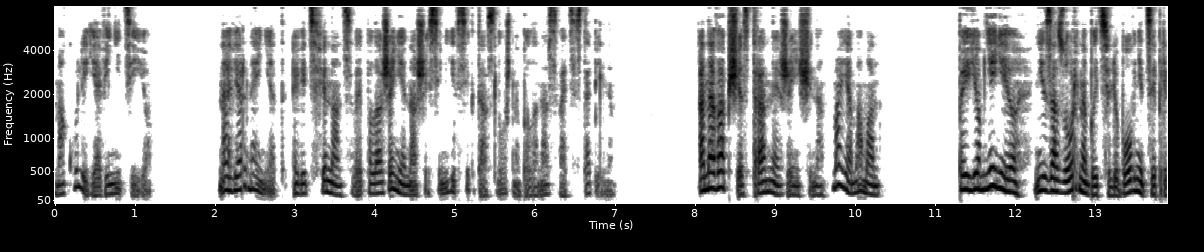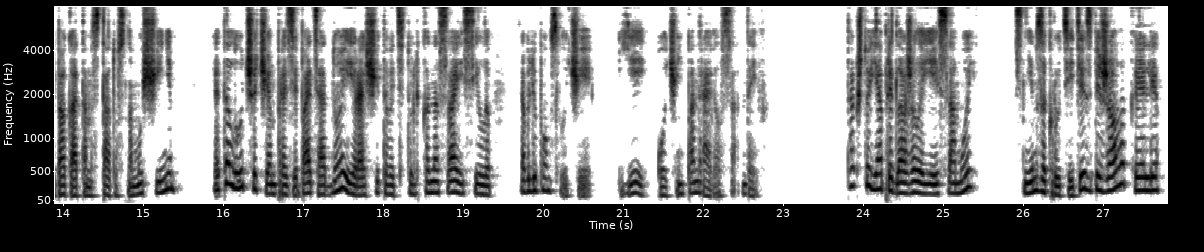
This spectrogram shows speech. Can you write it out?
Могу ли я винить ее? Наверное, нет, ведь финансовое положение нашей семьи всегда сложно было назвать стабильным. Она вообще странная женщина, моя маман. По ее мнению, не зазорно быть любовницей при богатом статусном мужчине. Это лучше, чем прозябать одной и рассчитывать только на свои силы. В любом случае, Ей очень понравился Дэйв. Так что я предложила ей самой с ним закрутить и сбежала к Элли.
